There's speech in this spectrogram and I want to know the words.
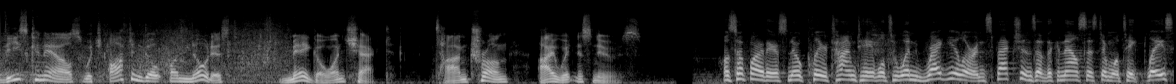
these canals, which often go unnoticed, may go unchecked. Thanh Truong, Eyewitness News. Well, so far there's no clear timetable to when regular inspections of the canal system will take place.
